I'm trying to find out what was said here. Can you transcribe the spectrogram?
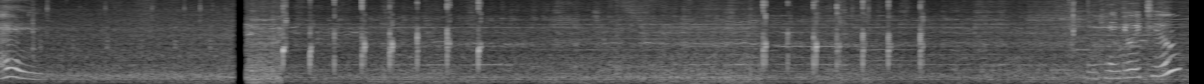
Hey. You can do it too?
